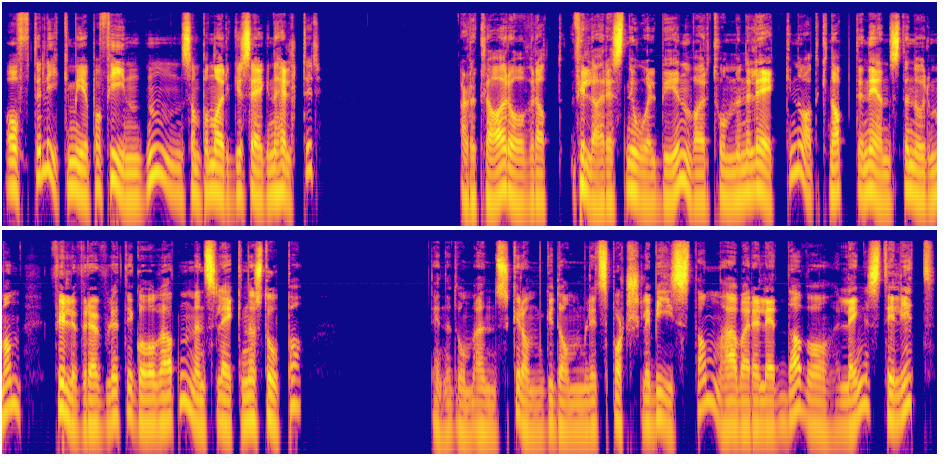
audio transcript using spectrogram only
og ofte like mye på fienden som på Norges egne helter? Er du klar over at fyllearresten i OL-byen var tom under lekene, og at knapt en eneste nordmann fyllevrøvlet i gågaten mens lekene sto på? Dine dumme ønsker om guddommelig sportslig bistand jeg bare ledd av og lengst tilgitt.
